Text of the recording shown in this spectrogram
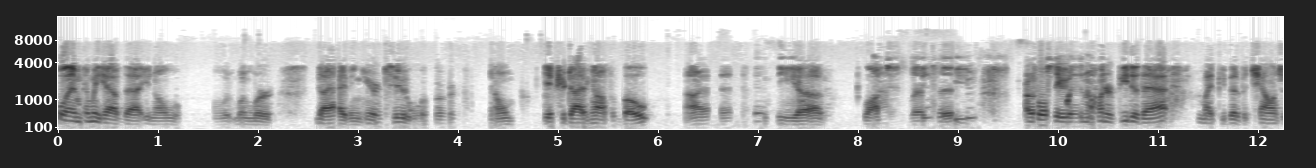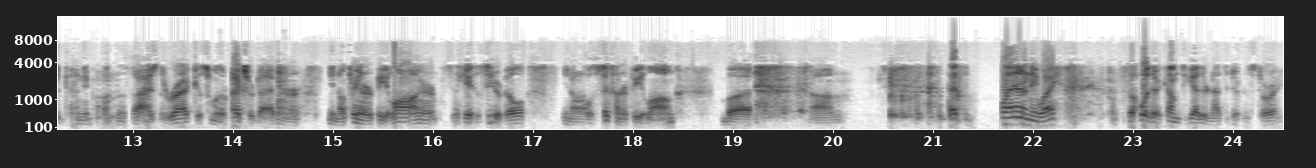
Well, and, and we have that, you know, when, we're diving here too. You know, if you're diving off a boat, uh, the uh, rates that you are supposed to within 100 feet of that. It might be a bit of a challenge depending upon the size of the wreck. Because some of the wrecks we're diving are, you know, 300 feet long, or in the case of Cedarville, you know, 600 feet long. But um, that's the plan anyway. so whether it comes together, or not, a different story.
